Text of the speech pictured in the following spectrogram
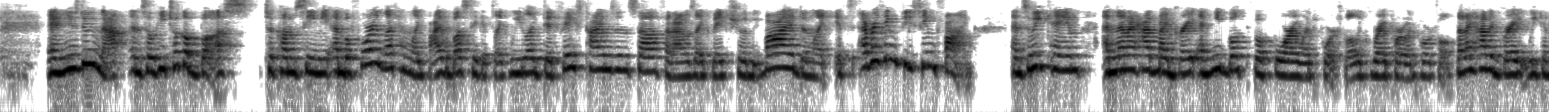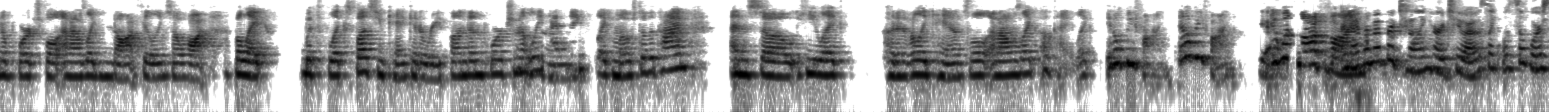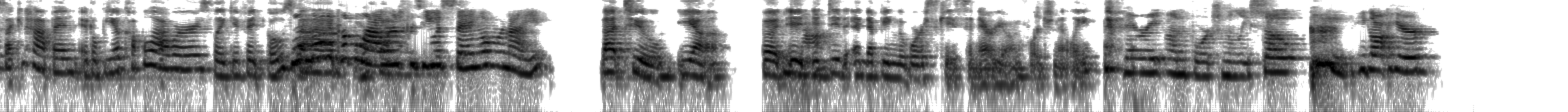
and he's doing that and so he took a bus to come see me and before I let him like buy the bus tickets like we like did FaceTimes and stuff and I was like make sure that we vibed and like it's everything seemed fine and so he came, and then I had my great, and he booked before I went to Portugal, like right before I went to Portugal. Then I had a great weekend in Portugal, and I was like not feeling so hot. But like with FlixBus, you can't get a refund, unfortunately, mm-hmm. I think, like most of the time. And so he like couldn't really cancel. And I was like, okay, like it'll be fine. It'll be fine. Yeah. It was not fine. And I remember telling her too, I was like, what's the worst that can happen? It'll be a couple hours. Like if it goes well, bad. not a couple hours because he was staying overnight. That too. Yeah. But it, yeah. it did end up being the worst case scenario, unfortunately. Very unfortunately. So he got here,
